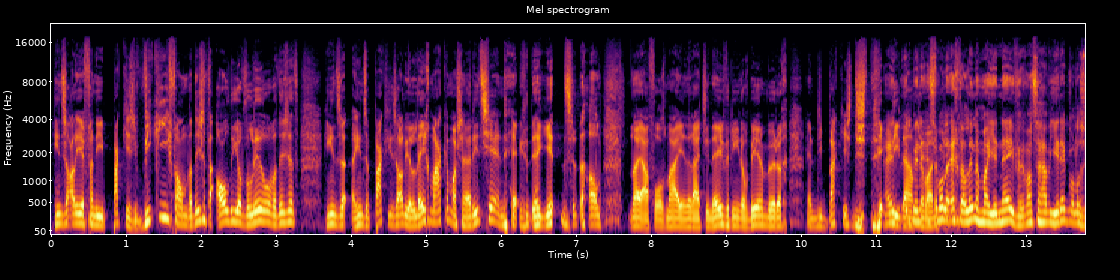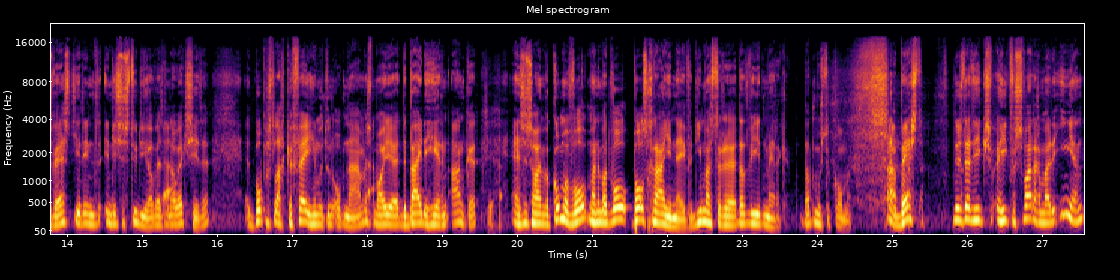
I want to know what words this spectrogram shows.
Hien ze al je van die pakjes wiki van, wat is het, de Aldi of de Lidl, wat is het? Hien ze, hien ze pakjes ze al je leegmaken, maar zijn rietje en daar ze dan, nou ja, volgens mij inderdaad Jeneverien of Berenburg en die bakjes die hey, die naam. Ben, ze willen echt alleen nog maar jenever. Want ze hebben hier ook wel eens West, hier in, in deze studio, waar we nou ook zitten. Het Boppenslag Café, hier we toen opnames. Ja. Maar je, de beide heren Anker. En ze zeiden, we komen vol, maar dan met wol, bolsgraai jenever. Die moest er, eh, dat wie het merk. Dat moest er komen. Nou, best. Dus dat ik, ik verzwargen. Maar de Ian,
